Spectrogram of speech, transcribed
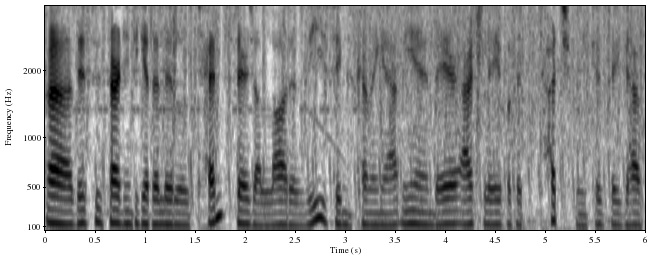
Uh, this is starting to get a little tense. There's a lot of these things coming at me, and they're actually able to touch me because they have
